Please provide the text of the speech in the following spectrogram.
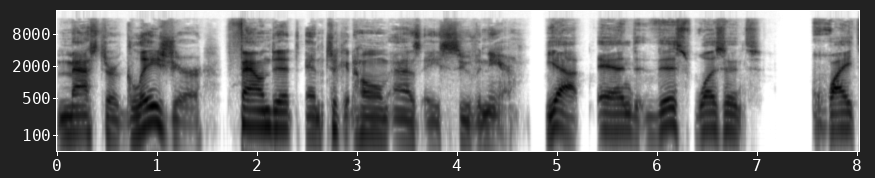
master glazier found it and took it home as a souvenir. Yeah, and this wasn't quite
